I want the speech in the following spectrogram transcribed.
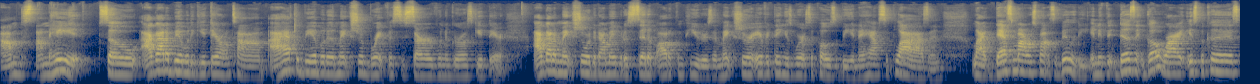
I'm I'm the head. So I got to be able to get there on time. I have to be able to make sure breakfast is served when the girls get there. I got to make sure that I'm able to set up all the computers and make sure everything is where it's supposed to be and they have supplies and like that's my responsibility. And if it doesn't go right, it's because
